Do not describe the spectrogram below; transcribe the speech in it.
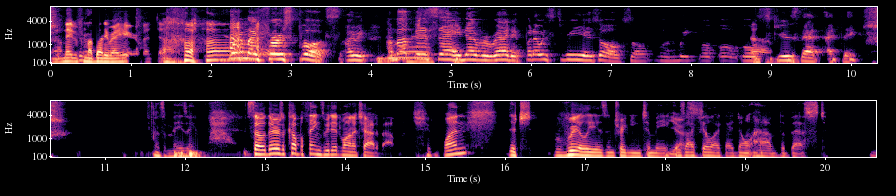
Uh, maybe from my buddy right here, but uh, One of my first books. I mean, I'm not going to say I never read it, but I was three years old, so we we'll, we'll, we'll Um, excuse that. I think. that's amazing. So there's a couple things we did want to chat about. One, which really is intriguing to me because I feel like I don't have the best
